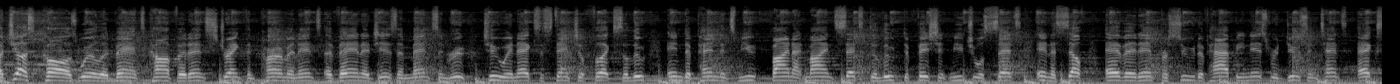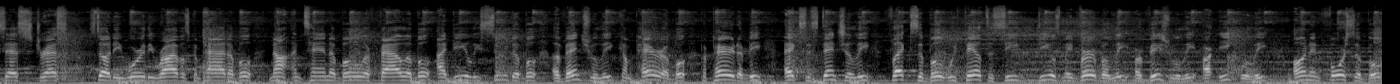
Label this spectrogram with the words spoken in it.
A just cause will advance confidence, strength, and permanence. Advantages immense en route to an existential flex salute. Independence mute, finite mindsets dilute deficient mutual sets in a self evident pursuit of happiness. Reduce intense excess stress. Study worthy rivals compatible, not untenable or fallible. Ideally suitable, eventually comparable. Prepare to be existentially flexible. We fail to see deals made verbally or visually are equally unenforceable.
